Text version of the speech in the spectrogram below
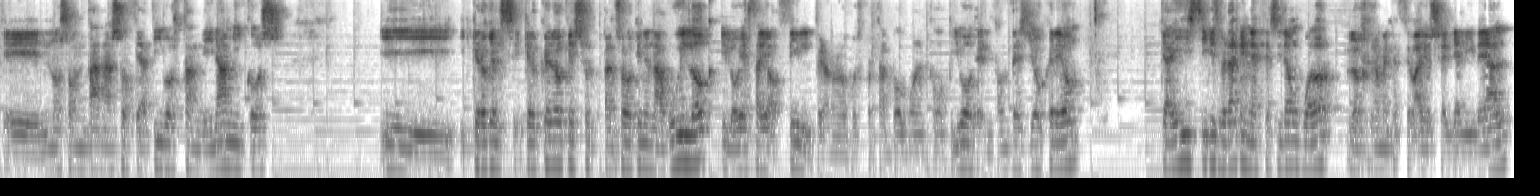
que no son tan asociativos, tan dinámicos, y, creo, que creo, creo, que eso, tan solo tienen a Willock y luego ya estaría Ozil, pero no lo puedes por tampoco poner como pivote. Entonces yo creo que ahí sí que es verdad que necesita un jugador, lógicamente Ceballos sería el ideal,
